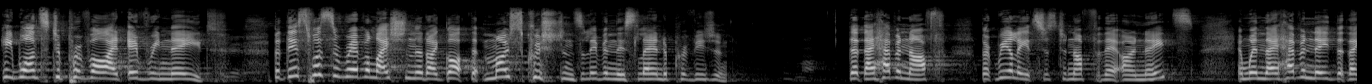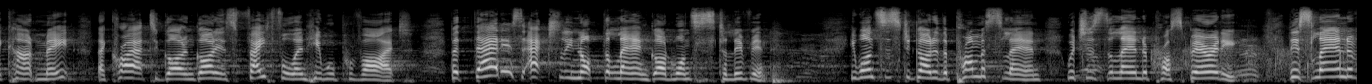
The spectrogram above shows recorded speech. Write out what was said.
He wants to provide every need. But this was the revelation that I got that most Christians live in this land of provision, that they have enough, but really it's just enough for their own needs. And when they have a need that they can't meet, they cry out to God, and God is faithful and He will provide. But that is actually not the land God wants us to live in. He wants us to go to the promised land, which is the land of prosperity. This land of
